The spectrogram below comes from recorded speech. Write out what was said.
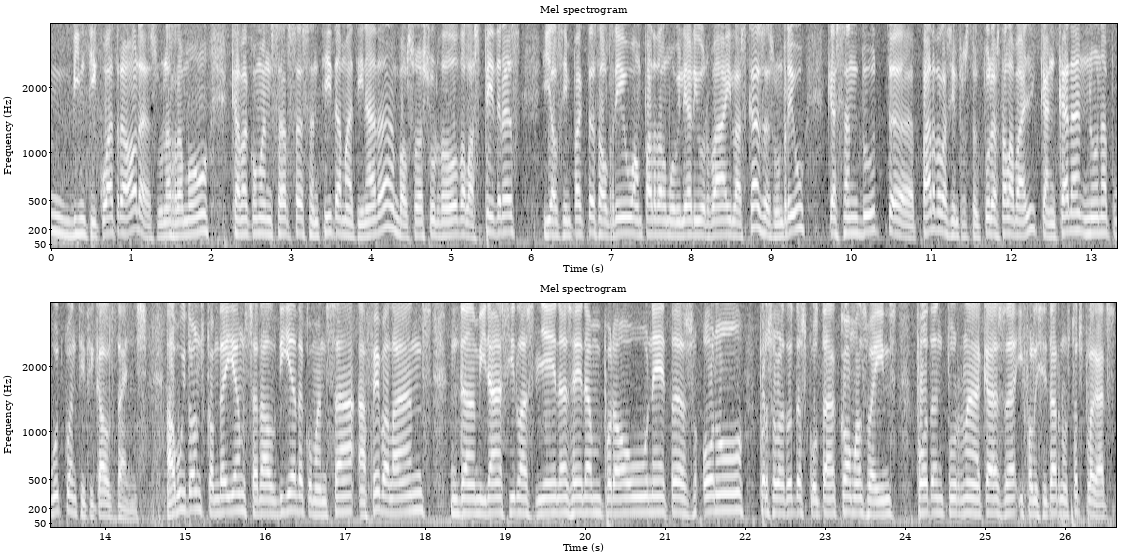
24 hores. Una remor que va començar-se a sentir de matinada amb el so aixordador de les pedres i els impactes del riu en part del mobiliari urbà i les cases. Un riu que s'ha endut eh, part de les infraestructures de la vall que encara no n'ha pogut quantificar els danys. Avui, doncs, com dèiem, serà el dia de començar a fer balanç, de mirar si les lleres eren prou netes o no, però sobretot d'escoltar com els veïns poden tornar a casa i felicitar-nos tots plegats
